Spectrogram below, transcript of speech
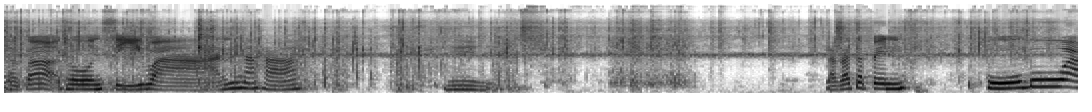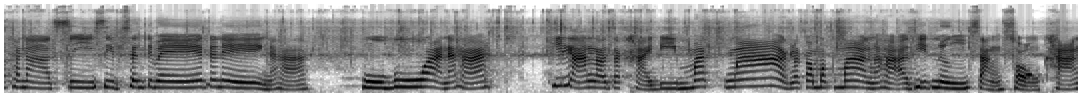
แล้วก็โทนสีหวานนะคะ นี่ แล้วก็จะเป็นหูบัวขนาด 40เซนติเมตรนั่นเองนะคะ หูบัวนะคะ ที่ร้านเราจะขายดีมากๆแล้วก็มาก ๆนะคะ อาทิตย์หนึ่งสั่งสองครั้ง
